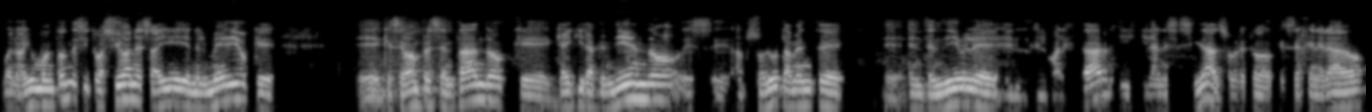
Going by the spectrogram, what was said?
bueno, hay un montón de situaciones ahí en el medio que, eh, que se van presentando, que, hay que ir atendiendo, es eh, absolutamente eh, entendible el, malestar y, la necesidad, sobre todo, que se ha generado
